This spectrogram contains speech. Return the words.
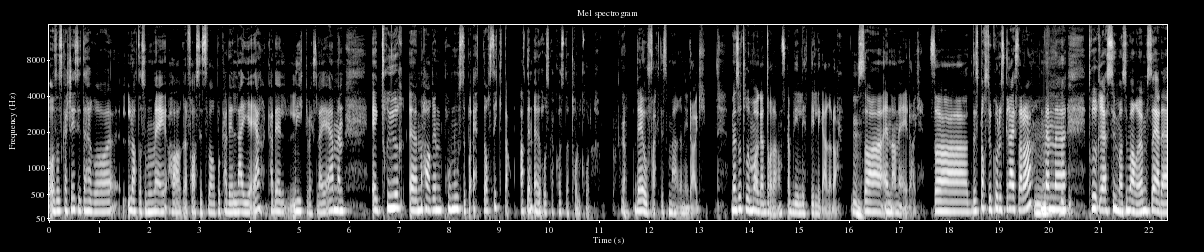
Og så skal ikke jeg sitte her og late som om jeg har fasitsvaret på hva det leie er, hva det likevekstleie er, men jeg tror eh, vi har en prognose på ett års sikt da, at en euro skal koste tolv kroner. Ja. Det er jo faktisk mer enn i dag. Men så tror vi òg at dollaren skal bli litt billigere da, mm. så, enn den er i dag. Så det spørs jo hvor du skal reise, da. Mm. Men uh, tror jeg summa summarum så er det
